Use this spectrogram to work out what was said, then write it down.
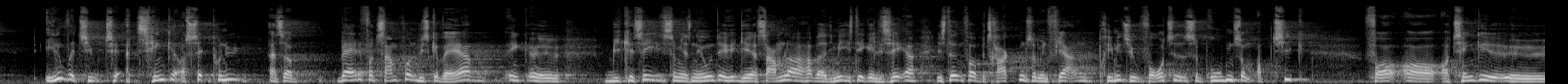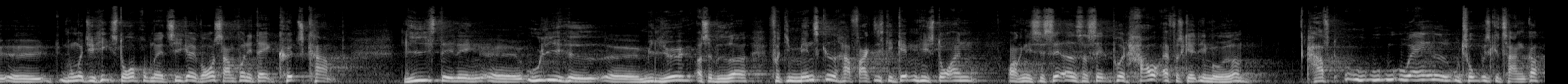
innovativt til at tænke os selv på ny. Altså, hvad er det for et samfund, vi skal være? Ikke? Øh, vi kan se, som jeg nævnte, at jeres samlere har været de mest egalitære. I stedet for at betragte dem som en fjern, primitiv fortid, så bruge dem som optik for at, at tænke øh, øh, nogle af de helt store problematikker i vores samfund i dag, kønskamp, ligestilling, øh, ulighed, øh, miljø osv. Fordi mennesket har faktisk igennem historien organiseret sig selv på et hav af forskellige måder. Haft uanede utopiske tanker.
